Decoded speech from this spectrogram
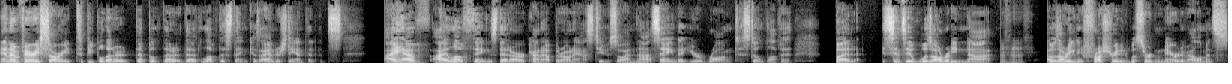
And i'm very sorry to people that are that that, that love this thing because i understand that it's i have i love things that are kind of up their own ass too so i'm not saying that you're wrong to still love it but since it was already not hmm I was already getting frustrated with certain narrative elements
